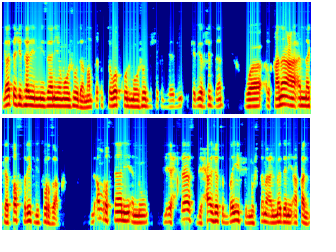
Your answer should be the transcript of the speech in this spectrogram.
لا تجد هذه الميزانية موجودة منطق التوكل موجود بشكل كبير جدا والقناعة أنك تصرف لترزق. الأمر الثاني أنه الإحساس بحاجة الضيف في المجتمع المدني أقل.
